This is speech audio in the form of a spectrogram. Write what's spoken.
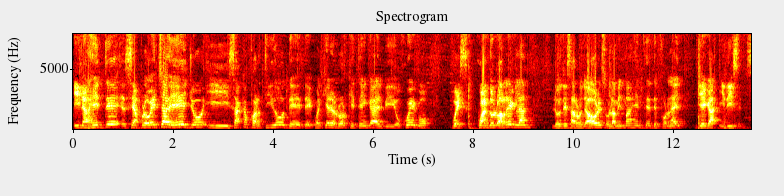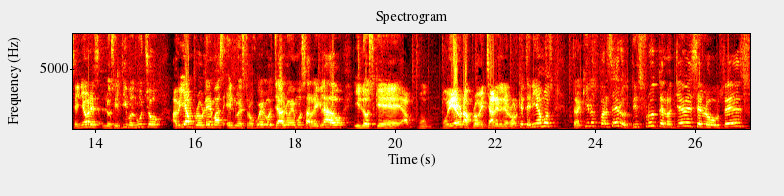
y la gente se aprovecha de ello y saca partido de, cualquier error que tenga el videojuego. Pues cuando lo arreglan, los desarrolladores o la misma gente de Fortnite llega y dicen, señores, lo sentimos mucho, habían problemas en nuestro juego, ya lo hemos arreglado y los que ah, pudieron aprovechar el error que teníamos, tranquilos parceros, disfrútenlo, llévenselo, ustedes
